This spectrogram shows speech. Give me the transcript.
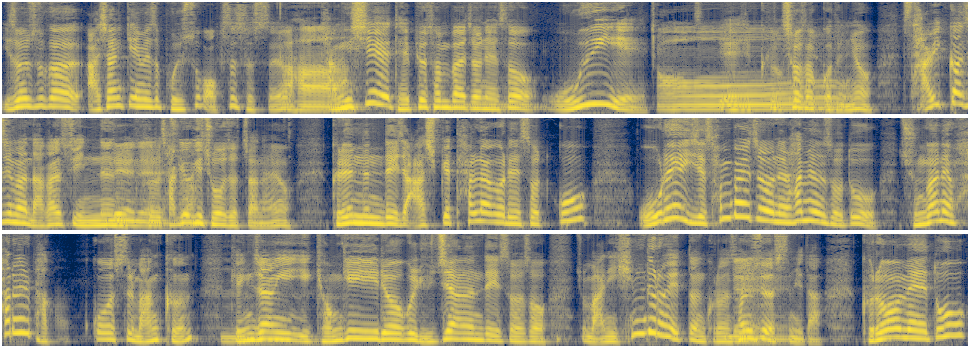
이 선수가 아시안 게임에서 볼 수가 없었었어요. 아하. 당시에 대표 선발전에서 5위에 어. 예, 그쳐섰거든요. 4위까지만 나갈 수 있는 네네, 그 자격이 그렇죠. 주어졌잖아요. 그랬는데 이제 아쉽게 탈락을 했었고 올해 이제 선발전을 하면서도 중간에 화를 바꿨을 만큼 음. 굉장히 이 경기력을 유지하는 데 있어서 좀 많이 힘들어했던 그런 네. 선수였습니다. 그럼에도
